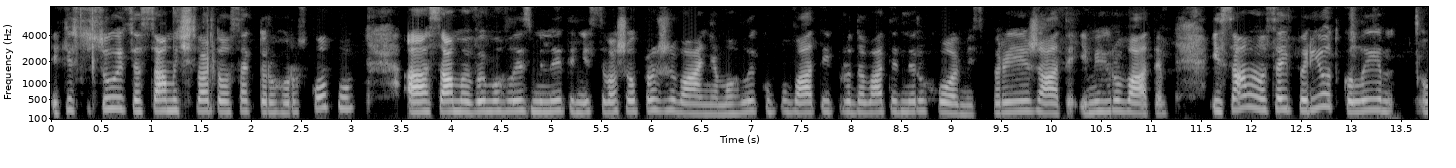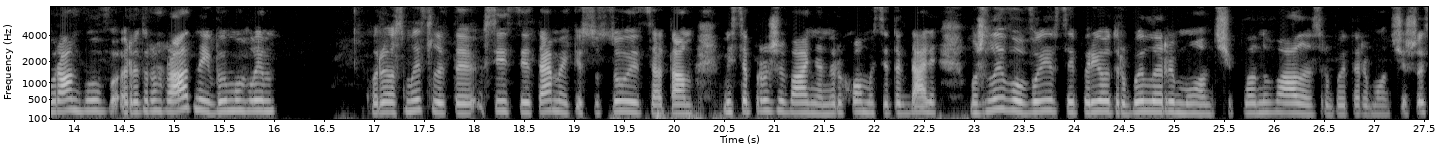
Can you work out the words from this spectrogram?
які стосуються саме четвертого сектору гороскопу. А саме ви могли змінити місце вашого проживання, могли купувати і продавати нерухомість, переїжджати, іммігрувати. І саме у цей період, коли Уран був ретроградний, ви могли переосмислити всі ці теми, які стосуються там місця проживання, нерухомості і так далі. Можливо, ви в цей період робили ремонт, чи планували зробити ремонт, чи щось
